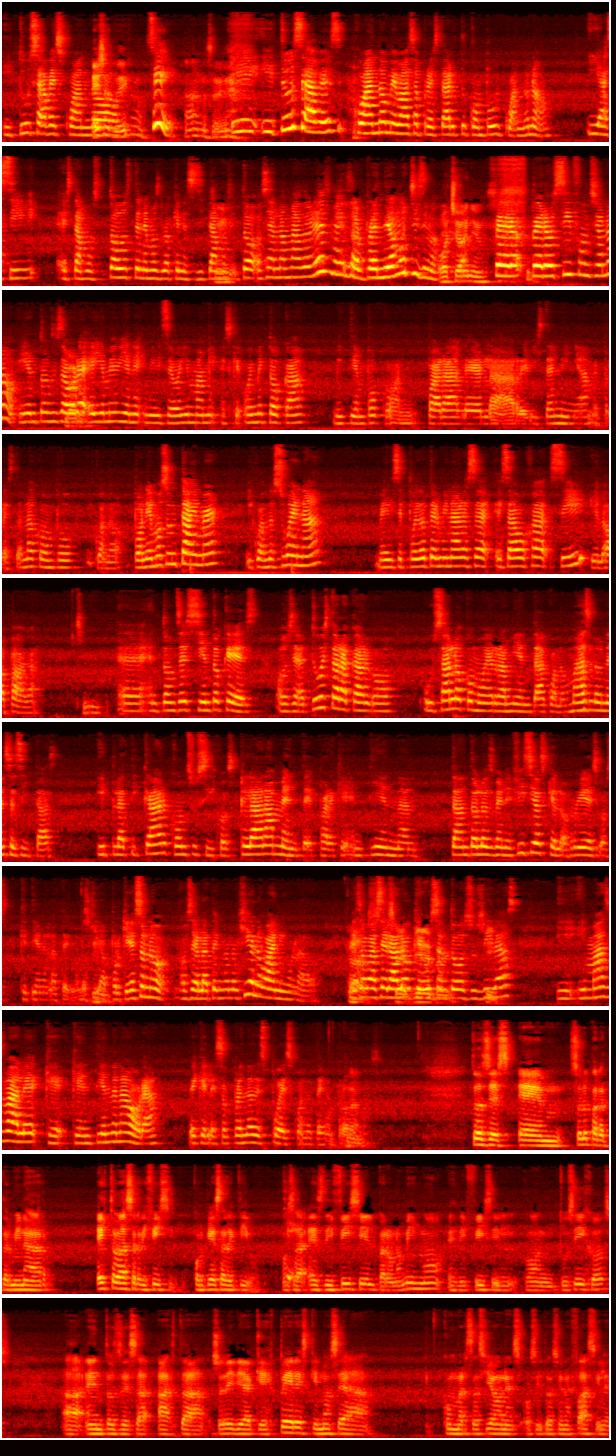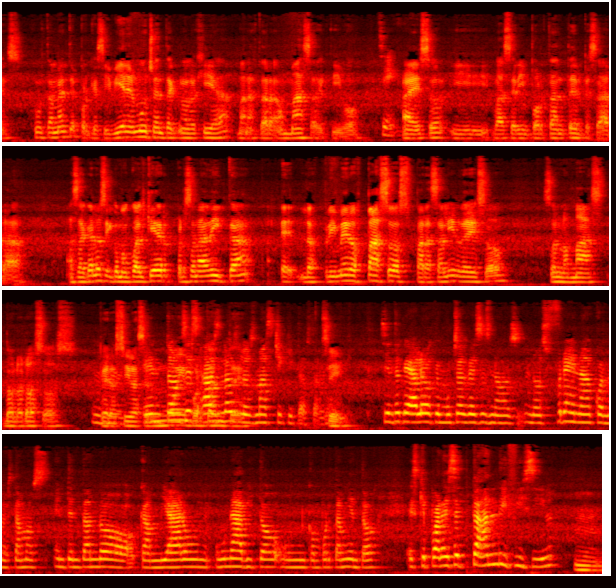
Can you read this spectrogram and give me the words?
y tú sabes cuándo... ¿Ella te dijo? Sí, Ah, no sabía. y, y tú sabes cuándo me vas a prestar tu compu y cuándo no. Y así estamos, todos tenemos lo que necesitamos Sí. y todo. O sea, la madurez me sorprendió muchísimo. Ocho años. Pero, pero sí funcionó. Y entonces ahora Claro. ella me viene y me dice, oye mami, es que hoy me toca mi tiempo con, para leer la revista en línea, me prestan la compu y cuando ponemos un timer y cuando suena, me dice, ¿puedo terminar esa, esa hoja? Sí, y lo apaga. Eh, entonces siento que es, o sea, tú estar a cargo, usarlo como herramienta cuando más lo necesitas y platicar con sus hijos claramente para que entiendan tanto los beneficios que los riesgos que tiene la tecnología, porque eso no, o sea, la tecnología no va a ningún lado. eso va a ser algo que usan todas sus vidas y, y, más vale que, que, entiendan ahora de que les sorprenda después cuando tengan problemas. Entonces, em, solo para terminar, esto va a ser difícil porque es adictivo. O sea, es difícil para uno mismo, es difícil con tus hijos. Ah, entonces, hasta yo diría que esperes que no sea conversaciones o situaciones fáciles, justamente porque si vienen mucho en tecnología, van a estar aún más adictivos a eso y va a ser importante empezar a, a sacarlos. Y como cualquier persona adicta, eh, los primeros pasos para salir de eso son los más dolorosos, pero sí va a ser Entonces, muy importante. hazlos los más chiquitos también. Siento que algo que muchas veces nos, nos frena cuando estamos intentando cambiar un, un hábito, un comportamiento, es que parece tan difícil mm.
